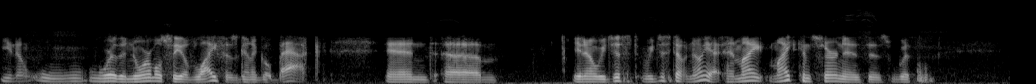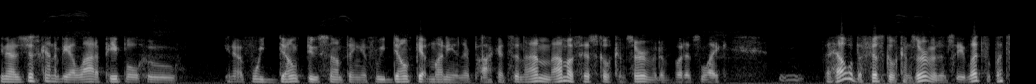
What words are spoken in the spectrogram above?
you know where the normalcy of life is going to go back, and um, you know, we just we just don't know yet. And my my concern is is with, you know, there's just going to be a lot of people who, you know, if we don't do something, if we don't get money in their pockets, and I'm I'm a fiscal conservative, but it's like the hell with the fiscal conservatism. Let's let's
